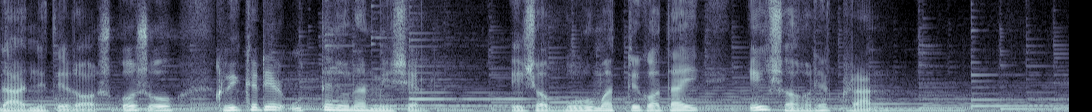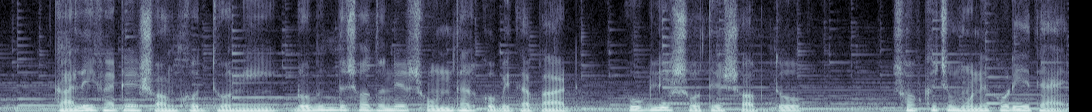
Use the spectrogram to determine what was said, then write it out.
রাজনীতির রসকস ও ক্রিকেটের উত্তেজনার মিশেল। এইসব বহুমাত্রিকতাই এই শহরের প্রাণ। কালীঘাটের শঙ্খধ্বনি রবীন্দ্র সদনের সন্ধ্যার কবিতা পাঠ হুগলির স্রোতের শব্দ সব কিছু মনে করিয়ে দেয়।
